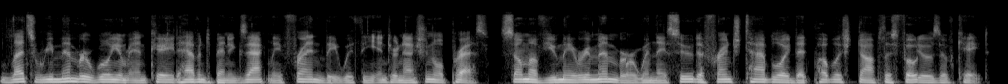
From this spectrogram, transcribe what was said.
Let's remember William and Kate haven't been exactly friendly with the international press. Some of you may remember when they sued a French tabloid that published topless photos of Kate.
